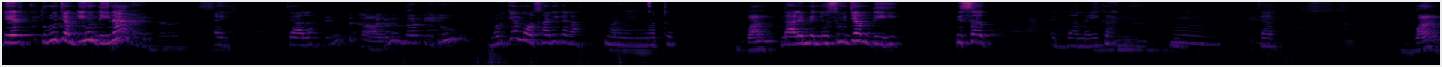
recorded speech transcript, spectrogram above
ਦੇ ਤੂੰ ਚੰਗੀ ਹੁੰਦੀ ਨਾ। ਚੱਲ। ਇਹਨੂੰ ਟਕਾ ਕੇ ਨੀ ਹੁੰਦਾ ਟੀਟੂ ਮੁੜ ਕੇ ਮੋਰ ਸਾਰੀ ਕਰਾਂ। ਹੂੰ ਉੱਥੇ ਵਨ ਨਾਲੇ ਮੈਨੂੰ ਸਮਝਾਉਂਦੀ ਸੀ ਵੀ ਸਭ ਇਦਾਂ ਨਹੀਂ ਕਰਨਾ। ਹੂੰ ਚੱਲ। ਵਨ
